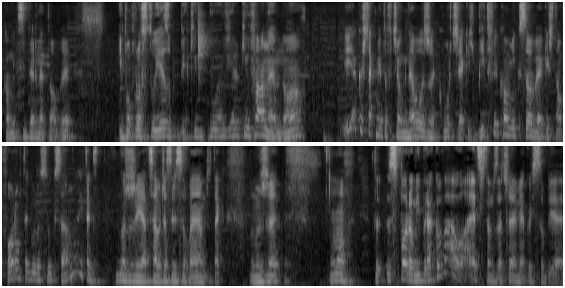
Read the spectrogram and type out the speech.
komiks internetowy. I po prostu Jezu, jakim byłem wielkim fanem, no. I jakoś tak mnie to wciągnęło, że kurczę, jakieś bitwy komiksowe, jakieś tam forum tego Losuksa, no i tak, no, że ja cały czas rysowałem, to tak, no może, no, sporo mi brakowało, ale coś tam zacząłem jakoś sobie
